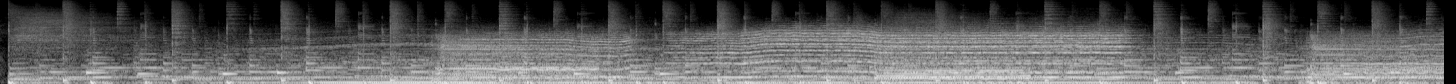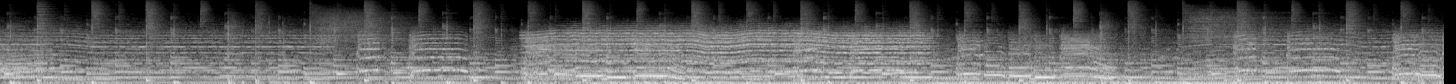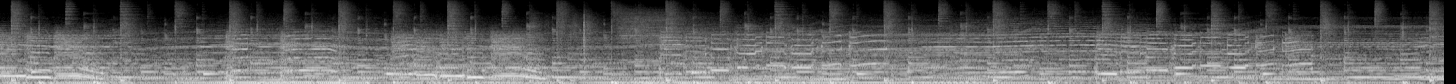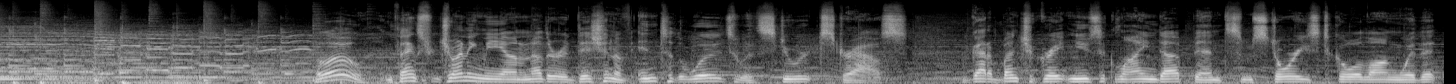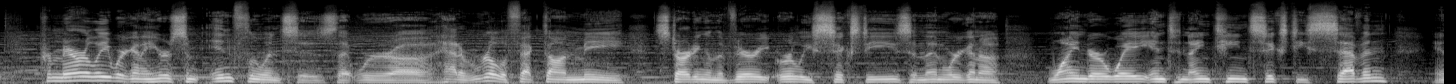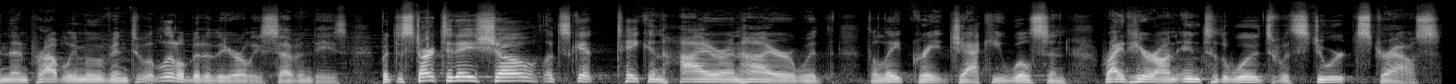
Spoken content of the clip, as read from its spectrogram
Thanks for joining me on another edition of Into the Woods with Stuart Strauss. We've got a bunch of great music lined up and some stories to go along with it. Primarily, we're going to hear some influences that were uh, had a real effect on me, starting in the very early '60s, and then we're going to wind our way into 1967 and then probably move into a little bit of the early 70s. But to start today's show, let's get taken higher and higher with the late, great Jackie Wilson, right here on Into the Woods with Stuart Strauss.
